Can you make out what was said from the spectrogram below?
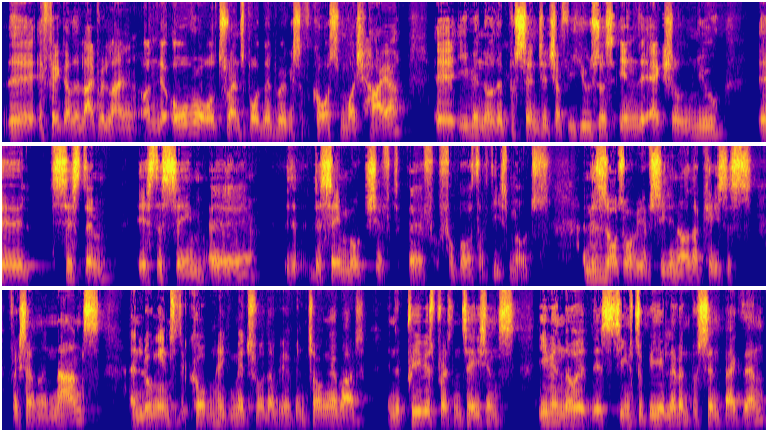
the effect of the light rail line on the overall transport network is of course much higher, uh, even though the percentage of users in the actual new uh, system is the same, the same mode shift uh, for both of these modes. And this is also what we have seen in other cases, for example, in Nantes, and looking into the Copenhagen Metro that we have been talking about in the previous presentations, even though this seems to be 11% back then,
